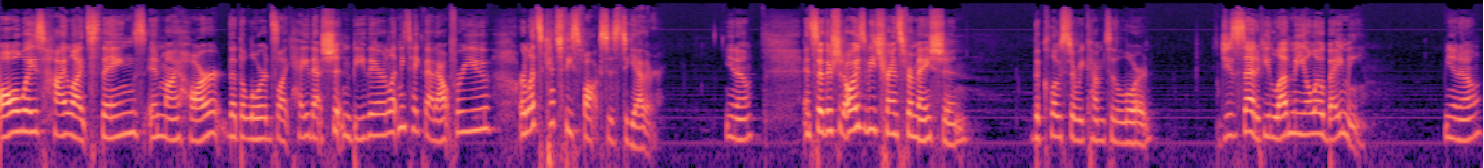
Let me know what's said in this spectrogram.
always highlights things in my heart that the Lord's like, hey, that shouldn't be there. Let me take that out for you. Or let's catch these foxes together. You know? And so there should always be transformation the closer we come to the Lord. Jesus said, if you love me, you'll obey me. You know?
